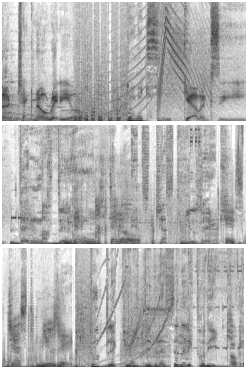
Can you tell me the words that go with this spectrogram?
The Techno Radio. Galaxy. Galaxy. Dan Martello. Dan. It's just music. It's just music. Toute l'actualité de la scène électronique. Ok.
